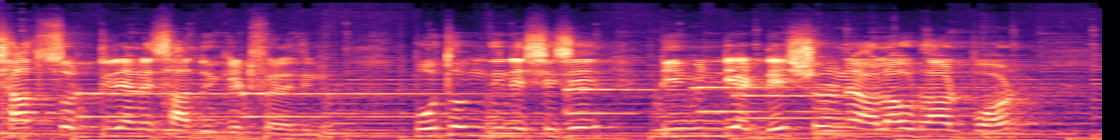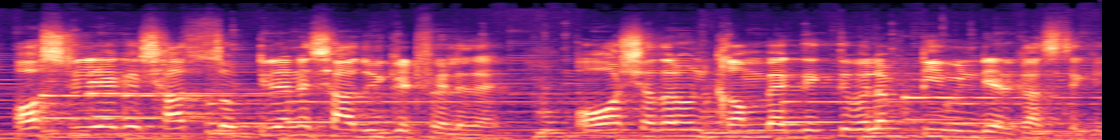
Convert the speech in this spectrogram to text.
সাতষট্টি রানে সাত উইকেট ফেলে দিল। প্রথম দিনের শেষে টিম ইন্ডিয়া দেড়শো রানে অল আউট হওয়ার পর অস্ট্রেলিয়াকে সাতষট্টি রানে সাত উইকেট ফেলে দেয়। অসাধারণ কামব্যাক দেখতে পেলাম টিম ইন্ডিয়ার কাছ থেকে।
